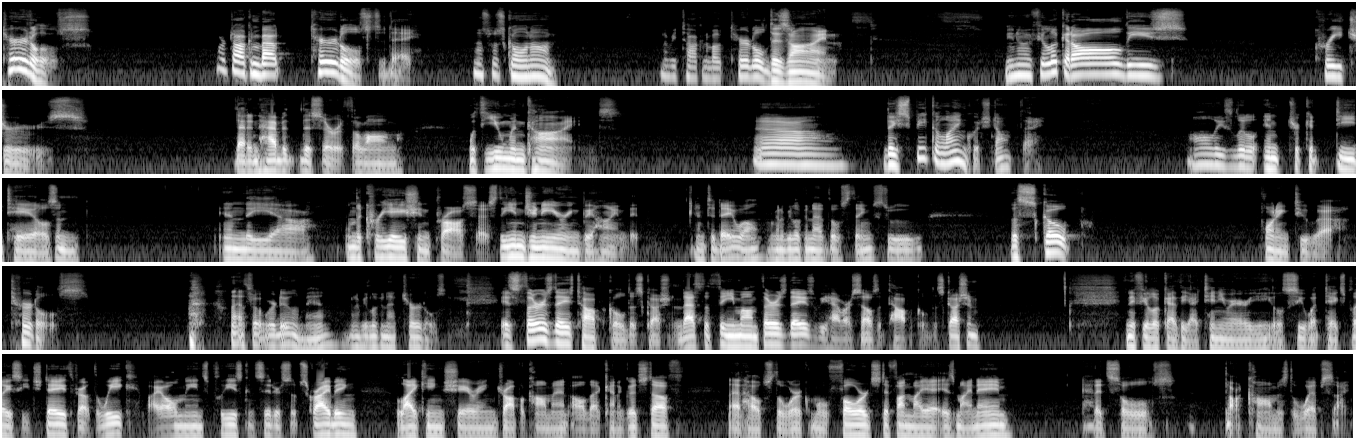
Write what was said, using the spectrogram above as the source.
Turtles. We're talking about turtles today. That's what's going on. I'm going to be talking about turtle design. You know, if you look at all these creatures that inhabit this earth along with humankind, uh, they speak a language, don't they? All these little intricate details and in the uh, the creation process, the engineering behind it. And today, well, we're going to be looking at those things through the scope pointing to uh, turtles. That's what we're doing, man. I'm going to be looking at turtles. It's Thursday's topical discussion. That's the theme on Thursdays. We have ourselves a topical discussion. And if you look at the itinerary, you'll see what takes place each day throughout the week. By all means, please consider subscribing liking, sharing, drop a comment, all that kind of good stuff. That helps the work move forward. Stephane Maye is my name. AddedSouls.com is the website.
